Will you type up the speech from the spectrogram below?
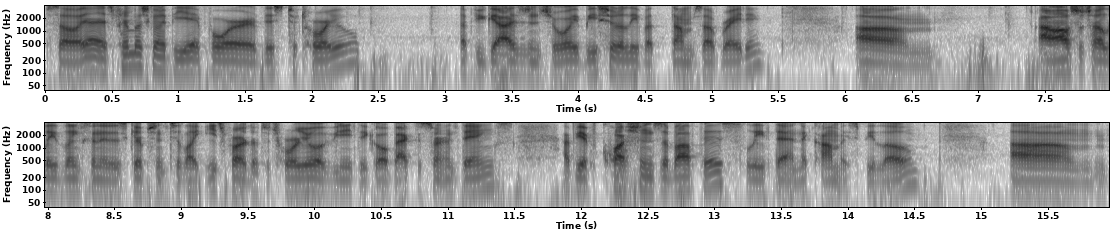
So yeah, it's pretty much going to be it for this tutorial. If you guys enjoyed, be sure to leave a thumbs up rating. Um, I'll also try to leave links in the description to like each part of the tutorial if you need to go back to certain things. If you have questions about this, leave that in the comments below. Um,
